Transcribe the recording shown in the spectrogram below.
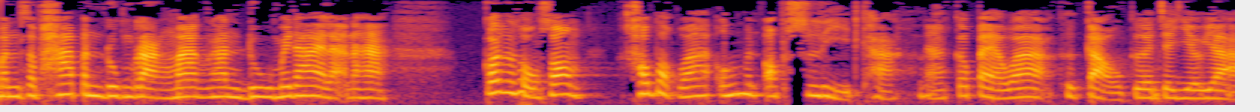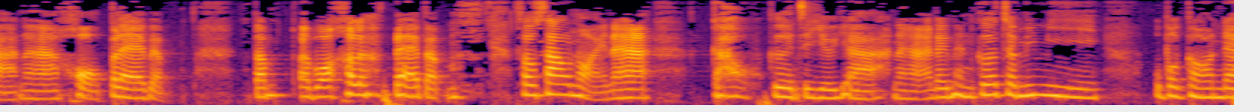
มันสภาพมันรุงรังมากท่านดูไม่ได้แล้วนะคะก็จะส่งซ่อมเขาบอกว่าโอ้ยมัน obsolete ค่ะนะก็แปลว่าคือเก่าเกินจะเยียวยานะคะขอแปลแบบบอกว่าเขาเลยแปลแบบเศร้าๆหน่อยนะคะเก่าเกินจะเยียวยานะคะดังนั้นก็จะไม่มี อุปกรณ์ใด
